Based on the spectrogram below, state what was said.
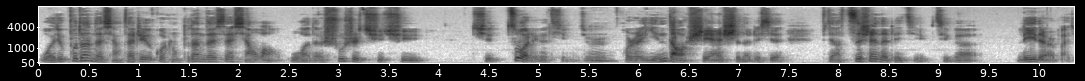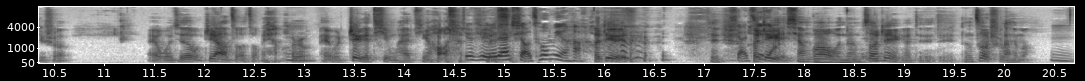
我就不断的想在这个过程不断的在想往我的舒适区去去做这个题目，就是、嗯或者引导实验室的这些比较资深的这几几个 leader 吧，就说。哎，我觉得我这样做怎么样？或者嗯，哎，我这个题目还挺好的，就是有点小聪明哈。和这个 对，和这个也相关。我能做这个，对对对，能做出来吗？嗯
